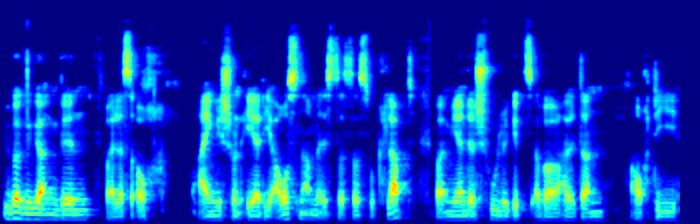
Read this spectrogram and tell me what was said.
übergegangen bin, weil das auch eigentlich schon eher die Ausnahme ist, dass das so klappt. Bei mir an der Schule gibt's aber halt dann auch die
